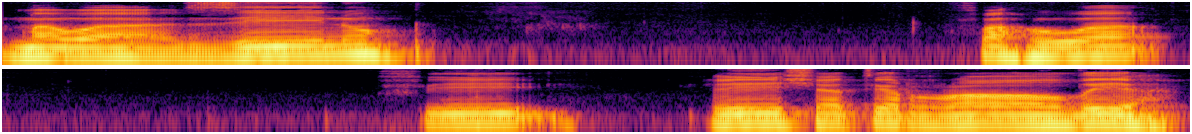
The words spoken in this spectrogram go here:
mawazinuh fahuwa fi 'ishatir radiyah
